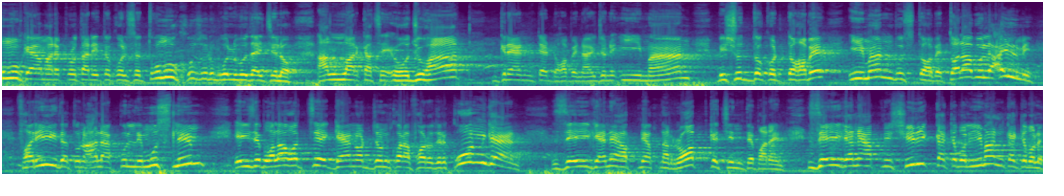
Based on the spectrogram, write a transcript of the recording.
উমুকে আমারে প্রতারিত করছে, তুমুক হুজুর ভুল বুঝাইছিল। আল্লাহর কাছে অজুহাত গ্র্যান্টেড হবে না। এই জন্য ইমান বিশুদ্ধ করতে হবে ইমান বুঝতে হবে। তলাবুল আইলমি ফরিদাতুন আলা কুল্লি মুসলিম। এই যে বলা হচ্ছে জ্ঞান অর্জন করা ফরজের, কোন জ্ঞান? যেই জ্ঞানে আপনি আপনার রবকে চিনতে পারেন, যেই জ্ঞানে আপনি শিরিক কাকে বলে ইমান কাকে বলে,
